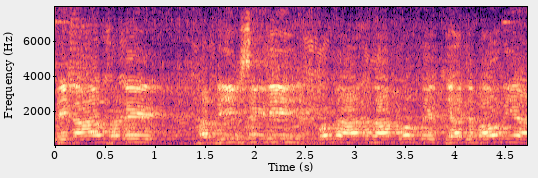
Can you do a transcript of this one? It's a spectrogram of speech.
ਤੇ ਨਾਲ ਸਾਡੇ ਹਰਦੀਪ ਸਿੰਘ ਜੀ ਪ੍ਰਧਾਨ ਨਿਜ਼ਾਮਪੁਰ ਤੇ ਜੱਜ ਬਾਉ ਦੀਆਂ।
